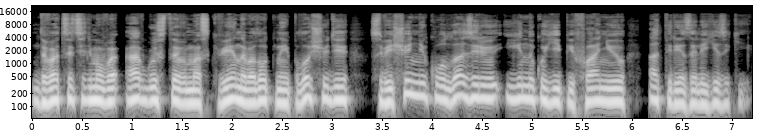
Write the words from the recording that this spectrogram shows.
27 августа в Москве на Болотной площади священнику Лазарю и иноку Епифанию отрезали языки.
